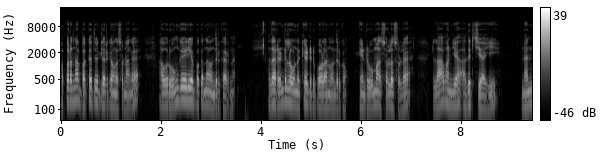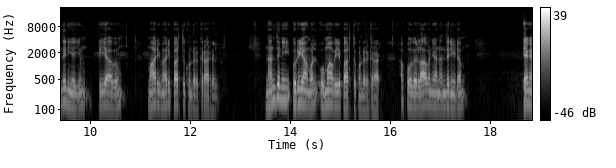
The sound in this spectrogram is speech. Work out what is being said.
அப்புறம் தான் பக்கத்து வீட்டில் இருக்கவங்க சொன்னாங்க அவர் உங்கள் ஏரியா பக்கம் தான் வந்திருக்காருன்னு. அதான் ரெண்டில் ஒன்று கேட்டுட்டு போகலான்னு வந்திருக்கோம் என்று உமா சொல்ல சொல்ல லாவண்யா அதிர்ச்சியாகி நந்தினியையும் பிரியாவும் மாறி மாறி பார்த்து கொண்டிருக்கிறார்கள். நந்தினி புரியாமல் உமாவையே பார்த்து கொண்டிருக்கிறார். அப்போது லாவண்யா நந்தினியிடம் ஏங்க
